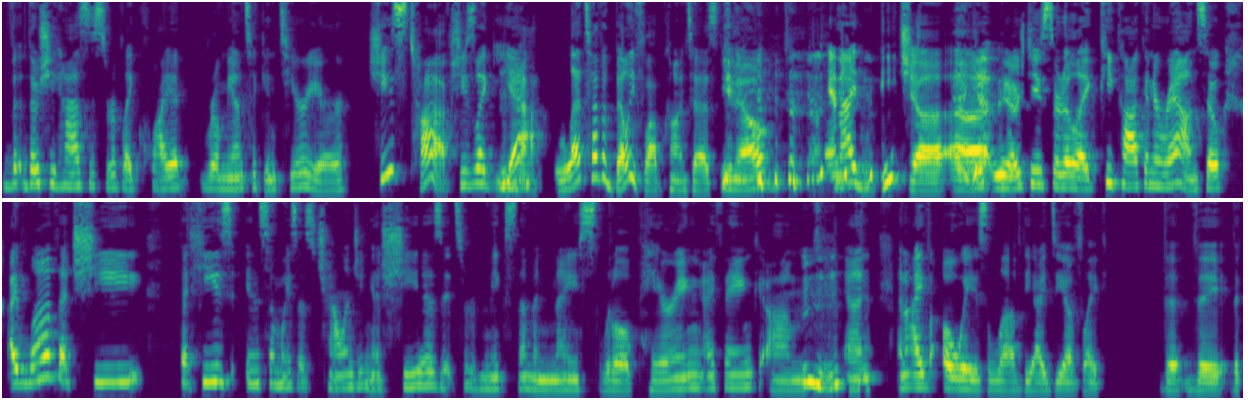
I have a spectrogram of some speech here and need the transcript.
though she has this sort of like quiet romantic interior she's tough. She's like, mm-hmm. yeah, let's have a belly flop contest, you know, and I beat you. Uh, yep. You know, she's sort of like peacocking around. So I love that she that he's in some ways as challenging as she is. It sort of makes them a nice little pairing, I think. Um, mm-hmm. And and I've always loved the idea of like the, the the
